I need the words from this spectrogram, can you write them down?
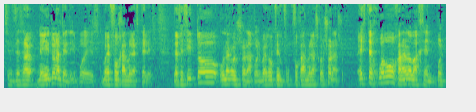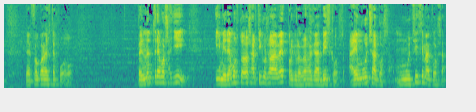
Si necesito una tele, pues voy a enfocarme en las teles. Necesito una consola, pues voy a enfocarme en las consolas. Este juego ojalá lo bajen, pues me enfoco en este juego. Pero no entremos allí y miremos todos los artículos a la vez porque nos vamos a quedar viscos. Hay mucha cosa, muchísima cosa.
